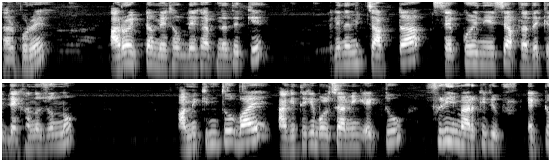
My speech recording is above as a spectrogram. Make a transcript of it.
তারপরে আরও একটা মেথড দেখে আপনাদেরকে। এখানে আমি চারটা সেভ করে নিয়েছি আপনাদেরকে দেখানোর জন্য। আমি কিন্তু ভাই, আগে থেকে বলছি আমি একটু ফ্রি মার্কেট একটু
